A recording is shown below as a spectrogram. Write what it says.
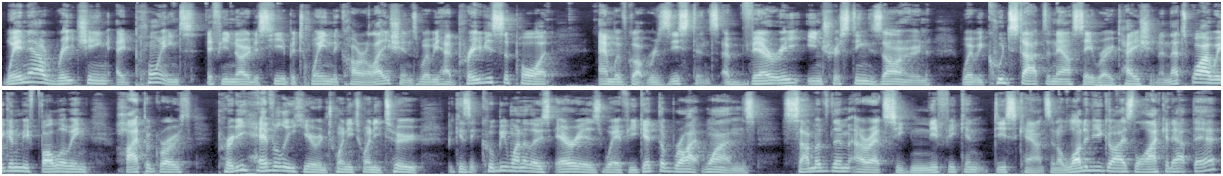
We're now reaching a point, if you notice here, between the correlations where we had previous support and we've got resistance, a very interesting zone where we could start to now see rotation. And that's why we're going to be following hypergrowth pretty heavily here in 2022 because it could be one of those areas where if you get the right ones, some of them are at significant discounts. And a lot of you guys like it out there,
